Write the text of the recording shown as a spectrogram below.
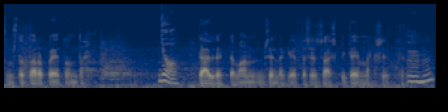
semmoista tarpeetonta Joo. Täytettä, vaan sen takia, että se saisi pitemmäksi. Että... Mm-hmm.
